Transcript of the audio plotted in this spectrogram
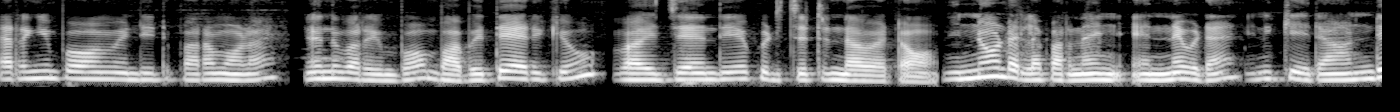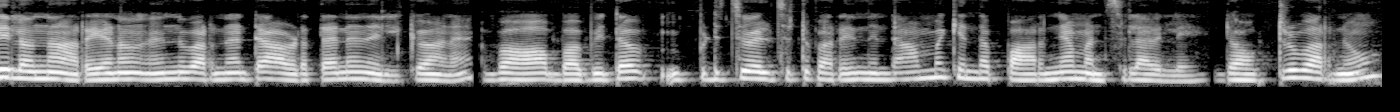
ഇറങ്ങി പോകാൻ വേണ്ടിയിട്ട് പറ മോളെ എന്ന് പറയുമ്പോൾ ബബിതയായിരിക്കും വൈജയന്തിയെ പിടിച്ചിട്ടുണ്ടാവും കേട്ടോ. നിന്നോടല്ല പറഞ്ഞ എന്നെ വിടാൻ? എനിക്ക് രണ്ടിലൊന്ന് അറിയണം എന്ന് പറഞ്ഞിട്ട് അവിടെ തന്നെ നിൽക്കുവാണ്. അപ്പൊ ആ ബബിത പിടിച്ചു വലിച്ചിട്ട് പറയുന്നുണ്ട് അമ്മയ്ക്ക് എന്താ പറഞ്ഞാൽ മനസ്സിലാവില്ലേ? ഡോക്ടർ പറഞ്ഞു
